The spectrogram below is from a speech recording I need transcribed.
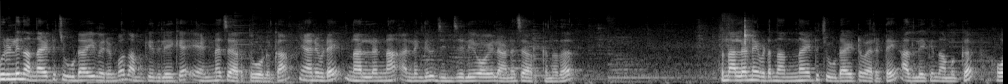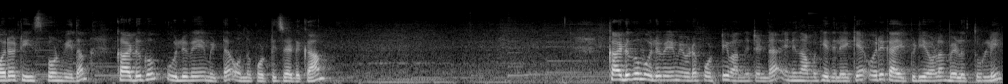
ഉരുളി നന്നായിട്ട് ചൂടായി വരുമ്പോൾ നമുക്കിതിലേക്ക് എണ്ണ ചേർത്ത് കൊടുക്കാം. ഞാനിവിടെ നല്ലെണ്ണ അല്ലെങ്കിൽ ജിഞ്ചലി ഓയിലാണ് ചേർക്കുന്നത്. അപ്പോൾ നല്ലെണ്ണ ഇവിടെ നന്നായിട്ട് ചൂടായിട്ട് വരട്ടെ. അതിലേക്ക് നമുക്ക് ഓരോ ടീസ്പൂൺ വീതം കടുകും ഉലുവയും ഇട്ട് ഒന്ന് പൊട്ടിച്ചെടുക്കാം. കടുകും ഉലുവയും ഇവിടെ പൊട്ടി വന്നിട്ടുണ്ട്. ഇനി നമുക്കിതിലേക്ക് ഒരു കൈപ്പിടിയോളം വെളുത്തുള്ളി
